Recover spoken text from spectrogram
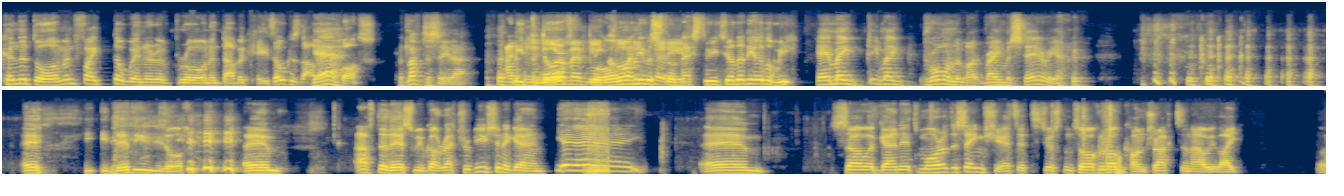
can the Dorman fight the winner of Braun and Dabba-Kato? Because that's Yeah. the boss. I'd love to see that. And he The dwarfed Dorman beat Braun when he was stood next to each other the other week. Yeah, he made he made Braun look like Rey Mysterio. Uh, he, he did. He was awesome. Um, after this, we've got Retribution again. Yay! Um, so again, it's more of the same shit. It's just them talking about contracts and how we like. uh,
